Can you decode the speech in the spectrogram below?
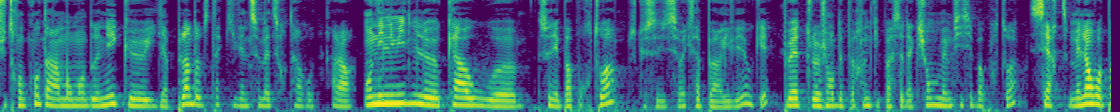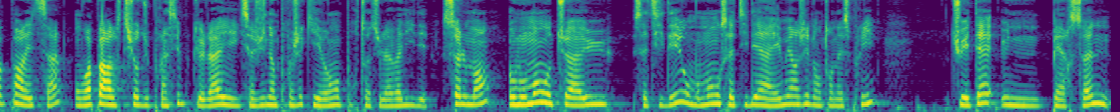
tu te rends compte à un moment donné qu'il y a plein d'obstacles qui viennent se mettre sur ta route. Alors, on élimine le cas où euh, ce n'est pas pour toi, parce que c'est vrai que ça peut arriver, ok Peut être le genre de personne qui passe à l'action, même si c'est pas pour toi. Certes, mais là, on va pas parler de ça. On va partir du principe que là, il s'agit d'un projet qui est vraiment pour toi, tu l'as validé. Seulement, au moment où tu as eu cette idée, au moment où cette idée a émergé dans ton esprit, tu étais une personne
